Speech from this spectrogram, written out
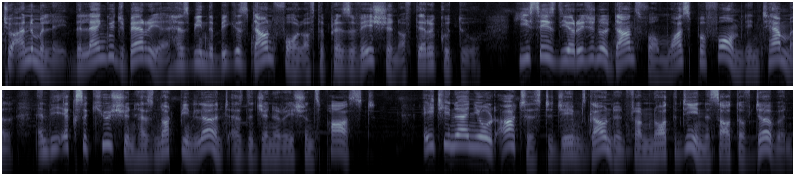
to Annamalai, the language barrier has been the biggest downfall of the preservation of Terukkuthu. He says the original dance form was performed in Tamil and the execution has not been learnt as the generations passed. 89 year old artist James Gounden from Northdene, south of Durban,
